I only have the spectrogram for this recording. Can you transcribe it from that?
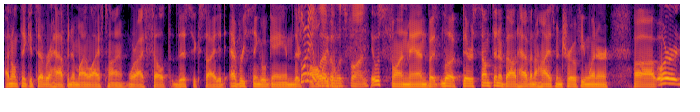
I don't think it's ever happened in my lifetime where I felt this excited every single game. There's 2011 always a, was fun. It was fun, man. But look, there's something about having a Heisman Trophy winner uh, or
